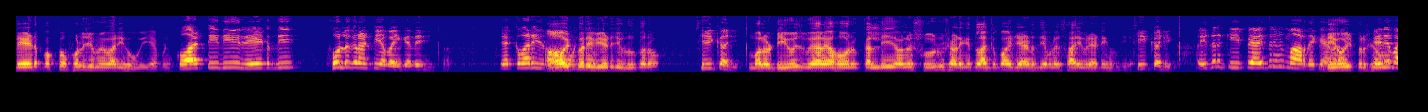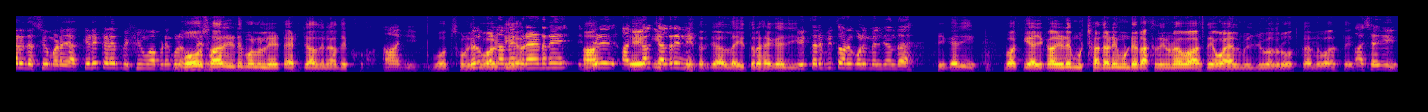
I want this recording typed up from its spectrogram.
ਰੇਟ ਪੱਖੋਂ ਫੁੱਲ ਜ਼ਿੰਮੇਵਾਰੀ ਹੋਊਗੀ ਜੀ ਆਪਣੀ। ਕੁਆਲਿਟੀ ਦੀ ਰੇਟ ਦੀ ਫੁੱਲ ਗਾਰੰਟੀ ਆ ਬਾਈ ਕਹਿੰਦੇ ਜੀ। ਇੱਕ ਵਾਰੀ ਜ਼ਰੂਰ ਆਓ ਇੱਕ ਵਾਰੀ ਵਿਜ਼ਿਟ ਜ਼ਰੂਰ ਕਰੋ। ਠੀਕ ਆ ਜੀ। ਮਤਲਬ ਡਿਊਜ਼ ਵਗੈਰਾ ਹੋਰ ਕੱਲੀ ਮਤਲਬ ਸ਼ੂਜ਼ ਨੂੰ ਛੱਡ ਕੇ ਲਗਭਗ ਜੈਡ ਦੀ ਆਪਣੇ ਸਾਰੀ ਵੈਰਾਈਟੀ ਹੁੰਦੀ ਹੈ। ਠੀਕ ਆ ਜੀ। ਇਧਰ ਕੀ ਪਿਆ? ਇਧਰ ਵੀ ਮਾਰ ਦੇ ਕੈਮਰਾ। Dior perfume। ਇਹਦੇ ਬਾਰੇ ਦੱਸਿਓ ਮੜਾ ਜਾ ਕਿਹੜੇ ਕਿਹੜੇ ਪਰਫਿਊਮ ਆਪਣੇ ਕੋਲ ਬਹੁਤ ਸਾਰੇ ਜਿਹੜੇ ਮਤਲਬ ਲੇਟੈਸਟ ਚੱਲਦੇ ਨੇ ਆ ਦੇਖੋ। ਹਾਂ ਜੀ। ਬਹੁਤ ਸੋਹਣੀ ਕੁਆਲਿਟੀ ਨਵੇਂ ਆ। ਬ੍ਰਾਂਡ ਨੇ ਜਿਹੜੇ ਅੱਜ ਕੱਲ ਚੱਲ ਰਹੇ ਨੇ। ਇਤਰ ਚੱਲਦਾ ਇਤਰ ਹੈਗਾ ਜੀ। ਇਤਰ ਵੀ ਤੁਹਾਡੇ ਕੋਲ ਮਿਲ ਜਾਂਦਾ ਹੈ। ਠੀਕ ਹੈ ਜੀ। ਬਾਕੀ ਅੱਜ ਕੱਲ ਜਿਹੜੇ ਮੁੱਛਾਂ ਦਾੜੀ ਮੁੰਡੇ ਰੱਖਦੇ ਉਹਨਾਂ ਵਾਸਤੇ ਆਇਲ ਮਿਲ ਜੂਗਾ ਗਰੋਥ ਕਰਨ ਵਾਸਤੇ। ਅੱਛਾ ਜੀ।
